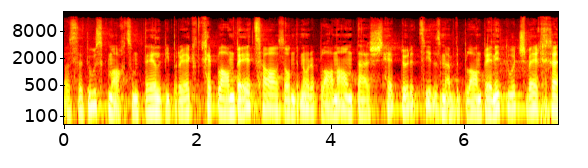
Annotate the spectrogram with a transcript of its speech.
was hat ausgemacht, zum Teil bei Projekten keinen Plan B zu haben, sondern nur einen Plan A und der ist hart durchzuziehen, dass man den Plan B nicht schwächen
